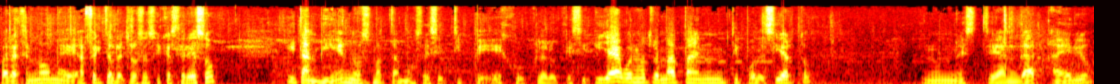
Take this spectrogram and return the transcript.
Para que no me afecte el retroceso hay que hacer eso. Y también nos matamos ese tipejo, claro que sí. Y ya, bueno, otro mapa en un tipo desierto. En un este hangar aéreo.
